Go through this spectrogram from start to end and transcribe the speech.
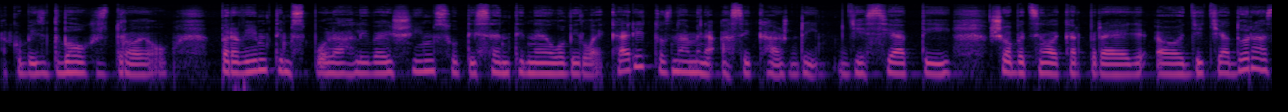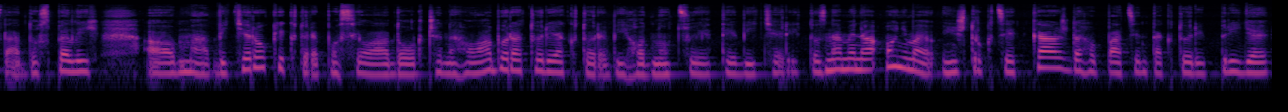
akoby z dvoch zdrojov. Prvým, tým spolahlivejším sú tí sentineloví lekári, to znamená asi každý desiatý všeobecný lekár pre e, deti a dorast a dospelých e, má výterovky, ktoré posiela do určeného laboratória, ktoré vyhodnocuje tie výtery. To znamená, oni majú inštrukcie každého pacienta, ktorý príde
